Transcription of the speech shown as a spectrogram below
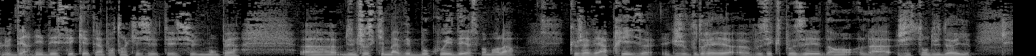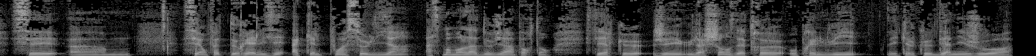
le dernier décès qui était important, qui était celui de mon père, euh, d'une chose qui m'avait beaucoup aidé à ce moment-là, que j'avais apprise et que je voudrais euh, vous exposer dans la gestion du deuil, c'est euh, c'est en fait de réaliser à quel point ce lien à ce moment-là devient important. C'est-à-dire que j'ai eu la chance d'être auprès de lui les quelques derniers jours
